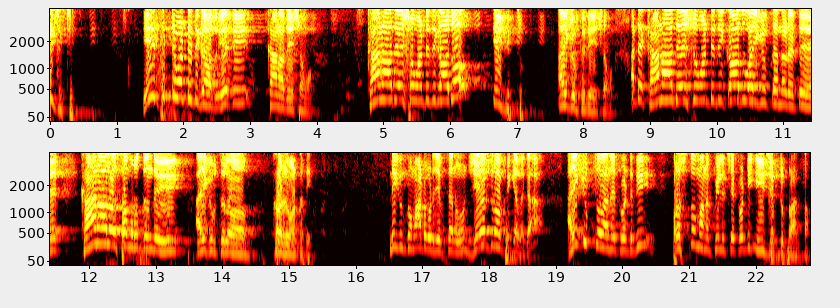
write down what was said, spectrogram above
Egypt Egypt వంటిది కాదు. ఏంటి? కానా దేశము. కానా దేశం వంటిది కాదు ఈజిప్ట్ ఐగుప్తు దేశం అంటే కానా దేశం వంటిది కాదు ఐగుప్తు అన్నాడంటే కానాలో సమృద్ధి ఉంది ఐగుప్తులో కరువు ఉంటుంది. నీకు ఇంకో మాట కూడా చెప్తాను. జియోగ్రాఫికల్గా ఐగుప్తు అనేటువంటిది ప్రస్తుతం మనం పిలిచేటువంటి ఈజిప్ట్ ప్రాంతం.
